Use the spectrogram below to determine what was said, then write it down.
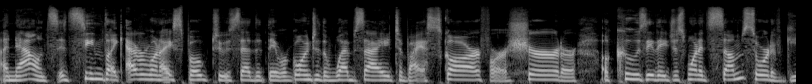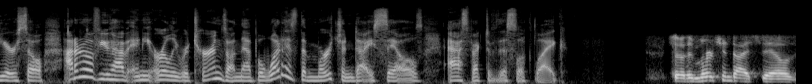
announced, it seemed like everyone I spoke to said that they were going to the website to buy a scarf or a shirt or a koozie. They just wanted some sort of gear. So I don't know if you have any early returns on that, but what has the merchandise sales aspect of this looked like? So the merchandise sales,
